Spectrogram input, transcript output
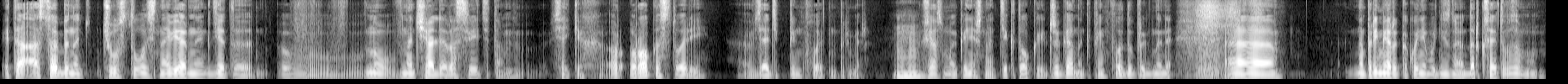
это особенно чувствовалось, наверное, где-то в, ну, в начале рассвете там всяких рок-историй. Взять Pink Floyd, например. Мгм. Сейчас мы, конечно, от ТикТока и Джигана к Pink Floyd прыгнули. Э, например, какой-нибудь, не знаю, Dark Side of the Moon.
